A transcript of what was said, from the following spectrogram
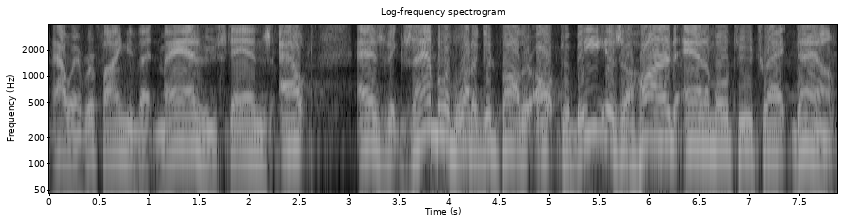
However, finding that man who stands out as an example of what a good father ought to be is a hard animal to track down.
